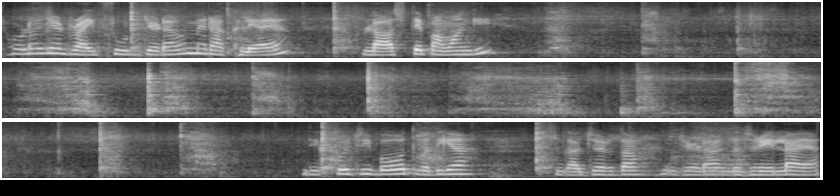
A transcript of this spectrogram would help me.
ਥੋੜਾ ਜਿਹਾ ਡਰਾਈ ਫਰੂਟ ਜਿਹੜਾ ਉਹ ਮੈਂ ਰੱਖ ਲਿਆ ਆ। ਲਾਸਟ ਤੇ ਪਾਵਾਂਗੀ। ਦੇਖੋ ਜੀ, ਬਹੁਤ ਵਧੀਆ ਗਾਜਰ ਦਾ ਜਿਹੜਾ ਗਜਰੇਲਾ ਆ,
